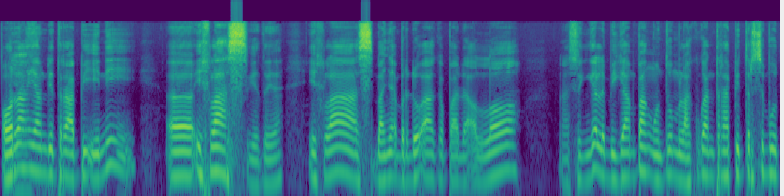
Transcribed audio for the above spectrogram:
Orang yang diterapi ini eh, ikhlas gitu ya. Ikhlas banyak berdoa kepada Allah. Nah sehingga lebih gampang untuk melakukan terapi tersebut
